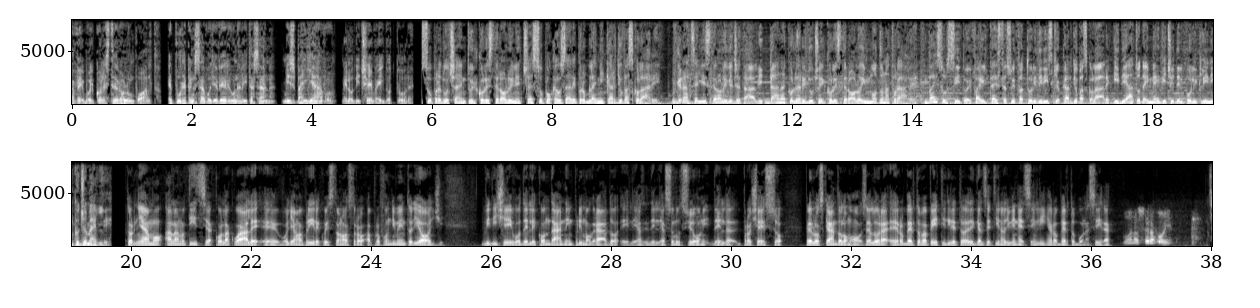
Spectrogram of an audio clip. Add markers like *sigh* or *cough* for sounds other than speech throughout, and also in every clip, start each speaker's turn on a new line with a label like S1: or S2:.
S1: Avevo il colesterolo un po' alto, eppure pensavo di avere una vita sana. Mi sbagliavo, me lo diceva il dottore.
S2: Sopra 200 il colesterolo in eccesso può causare problemi cardiovascolari. Grazie agli steroli vegetali, Danacol riduce il colesterolo in modo naturale. Vai sul sito e fai il test sui fattori di rischio cardiovascolare ideato dai medici del Policlinico Gemelli.
S3: Torniamo alla notizia con la quale eh, vogliamo aprire questo nostro approfondimento di oggi vi dicevo delle condanne in primo grado e le, delle assoluzioni del processo per lo scandalo Mose. Allora, eh, Roberto Papetti, direttore del Gazzettino di Venezia in linea. Roberto, buonasera.
S4: Buonasera a voi.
